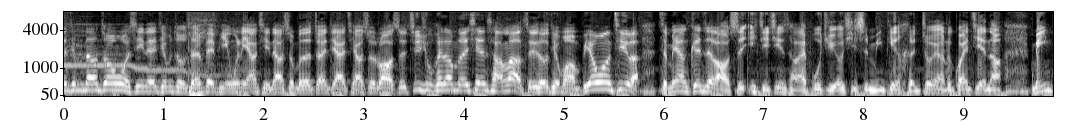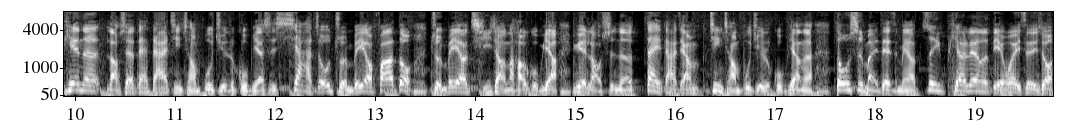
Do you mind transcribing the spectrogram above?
的节目当中，我是你的节目主持人费平。为你邀请到是我们的专家乔氏罗老师，继续回到我们的现场了。所以，说听众不要忘记了，怎么样跟着老师一起进场来布局，尤其是明天很重要的关键呢？明天呢，老师要带大家进场布局的股票是下周准备要发动、准备要起涨的好股票。因为老师呢带大家进场布局的股票呢，都是买在怎么样最漂亮的点位。所以说，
